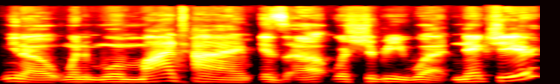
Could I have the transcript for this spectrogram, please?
you know when when my time is up, which should be what next year.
